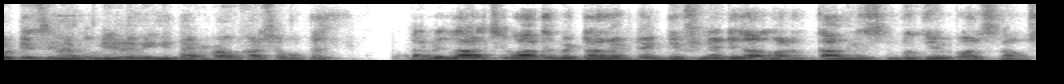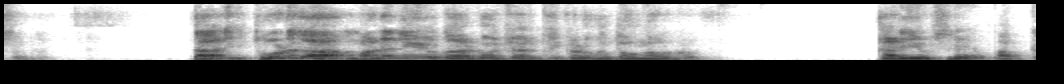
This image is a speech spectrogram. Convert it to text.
ఓటేసిందని నిర్వహించడానికి అవకాశం ఉంటుంది. తల్లిదాల్చి వాత పెట్టాలంటే డెఫినెట్గా మనం కాంగ్రెస్కి బుద్ధి చెప్పాల్సిన అవసరం దానికి తోడుగా మన నియోజకవర్గం వచ్చేసరికి ఇక్కడ ఒక దొంగ ఉన్నాడు. కడియం శ్రేణి పక్క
